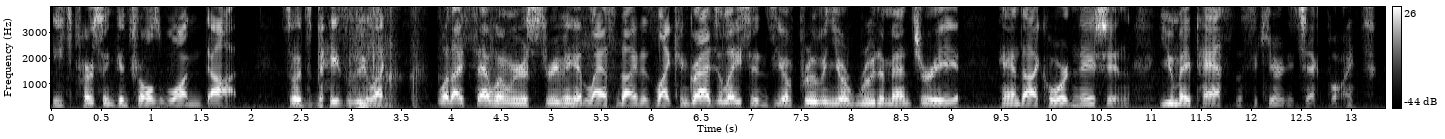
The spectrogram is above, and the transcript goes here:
each person controls one dot. So it's basically like what I said when we were streaming it last night is like, congratulations, you have proven your rudimentary hand-eye coordination. You may pass the security checkpoint.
